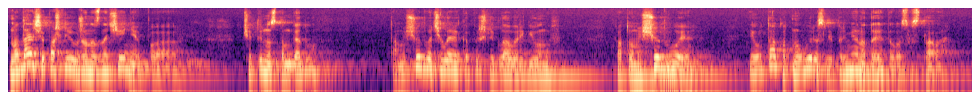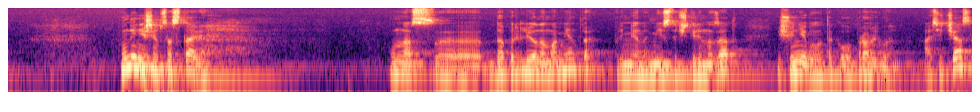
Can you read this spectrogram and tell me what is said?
Но дальше пошли уже назначения по 2014 году. Там еще два человека пришли, главы регионов, потом еще двое. И вот так вот мы выросли примерно до этого состава. В нынешнем составе у нас э, до определенного момента, примерно месяца четыре назад, еще не было такого прорыва. А сейчас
